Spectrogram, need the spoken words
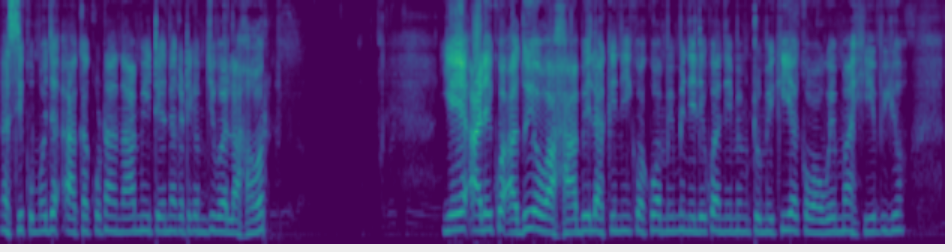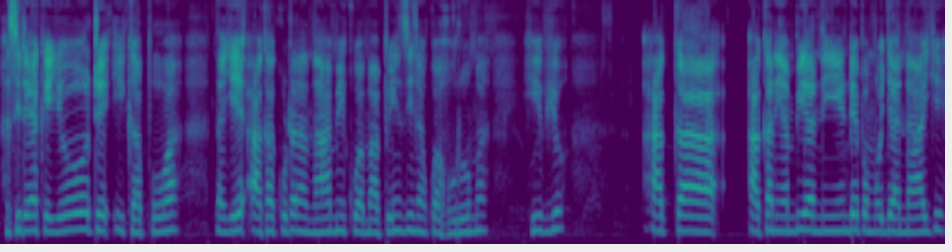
na siku moja akakutana nami tena katika mji wa lahor yeye alikuwa adui wa wahabi lakini kwa kuwa mimi nilikuwa nimemtumikia kwa wema hivyo hasira yake yote ikapoa na yeye akakutana nami kwa mapenzi na kwa huruma. Hivyo aka niende pamoja naye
